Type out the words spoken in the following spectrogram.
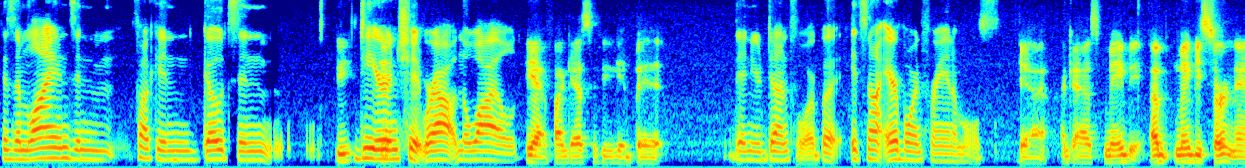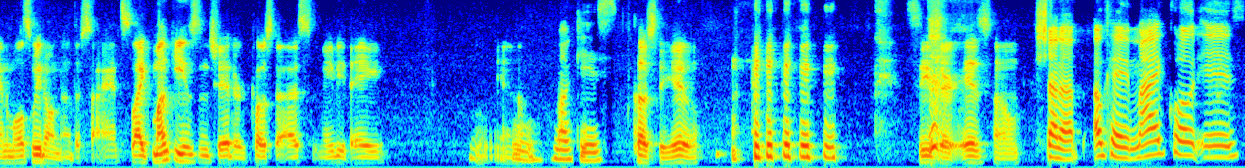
Because them lions and fucking goats and deer yeah, and shit were out in the wild, Yeah, if I guess if you get bit, then you're done for. But it's not airborne for animals. Yeah, I guess maybe uh, maybe certain animals we don't know the science. Like monkeys and shit are close to us. Maybe they, you know, monkeys. close to you. Caesar is home. Shut up. Okay, my quote is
